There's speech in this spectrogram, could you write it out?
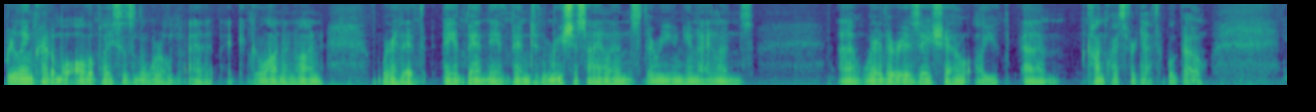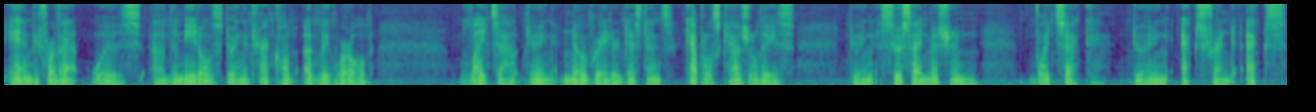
really incredible. All the places in the world. I, I could go on and on where they've they have been. They have been to the Mauritius Islands, the Reunion Islands, Uh, where there is a show, all you um, Conquest for Death will go. And before that was uh, the Needles doing a track called Ugly World. Lights Out doing No Greater Distance. Capitalist Casualties doing Suicide Mission. Wojciech doing X Friend X.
